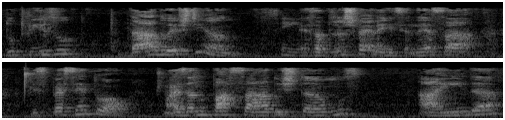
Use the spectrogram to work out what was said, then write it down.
do piso dado este ano Sim. essa transferência, nessa, esse percentual. Mas ano passado estamos ainda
